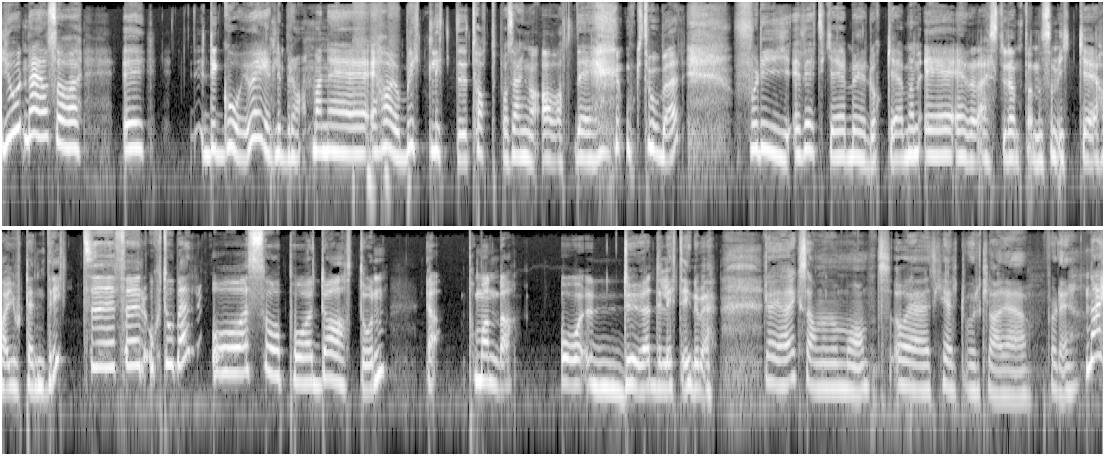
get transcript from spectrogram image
Jo, nei, altså eh, Det går jo egentlig bra, men jeg, jeg har jo blitt litt eh, tatt på senga av at det er oktober. Fordi, jeg vet ikke med dere, men jeg er en av de studentene som ikke har gjort en dritt eh, før oktober. Og så på datoen, ja, på mandag, og døde litt inni meg. Ja, jeg har eksamen om en måned, og jeg vet ikke helt hvor klar jeg er for det. Nei,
